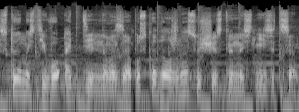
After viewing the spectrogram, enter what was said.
стоимость его отдельного запуска должна существенно снизиться.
